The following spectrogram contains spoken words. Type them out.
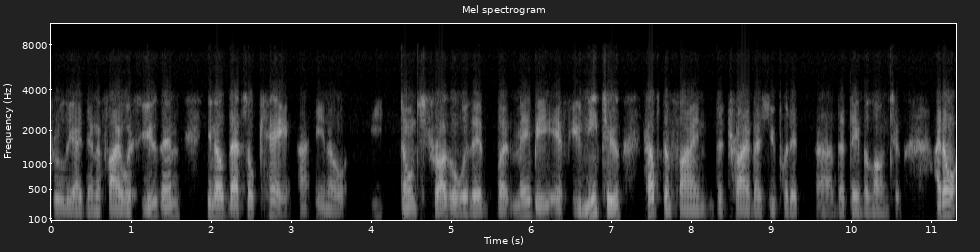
truly identify with you, then, you know, that's okay. Uh, you know, don't struggle with it, but maybe if you need to, help them find the tribe, as you put it, uh, that they belong to. I don't,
